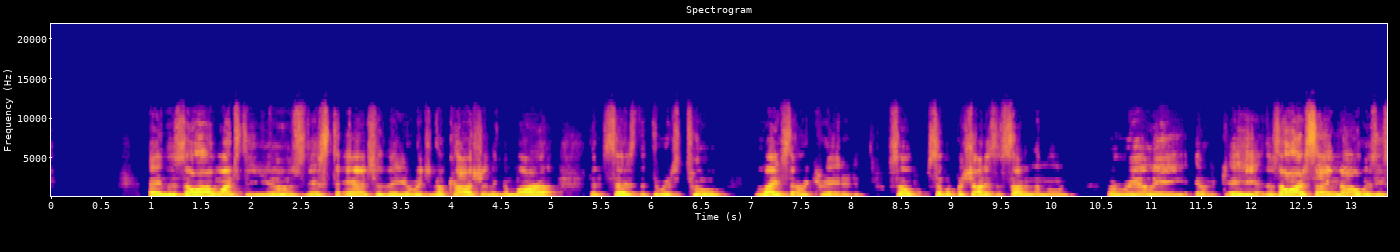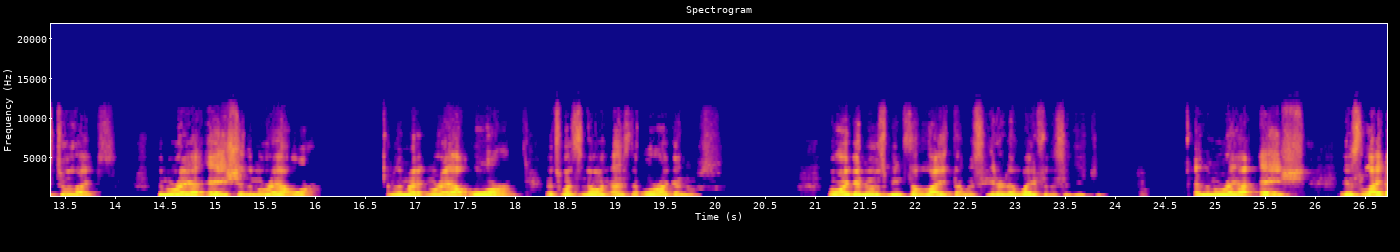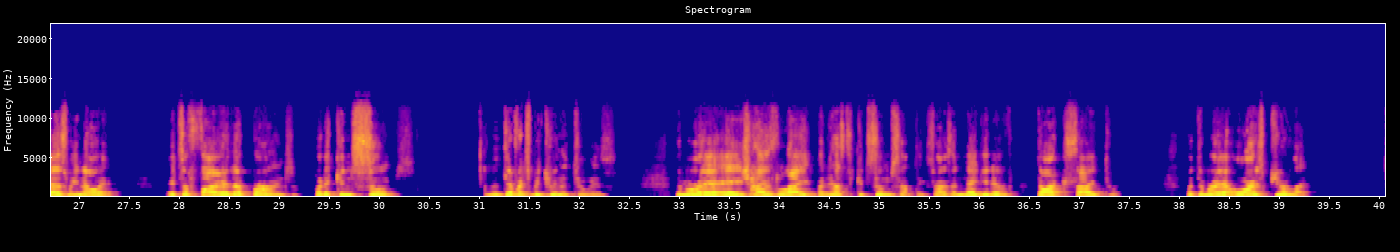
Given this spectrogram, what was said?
And the Zohar wants to use this to answer the original kasha in the Gemara that it says that there was two lights that were created. So simple Peshat is the sun and the moon. But really, it, he, the Zohar is saying no, was these two lights the Moreha Aish and the Moreha Or. And the Moreha Or, it's what's known as the Or HaGanuz. The Or HaGanuz means the light that was hidden away for the tzaddikim. And the Moreha Aish is light as we know it. It's a fire that burns, but it consumes. And the difference between the two is the Moreha Aish has light, but it has to consume something, so it has a negative, dark side to it. But the Moreha Or is pure light.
